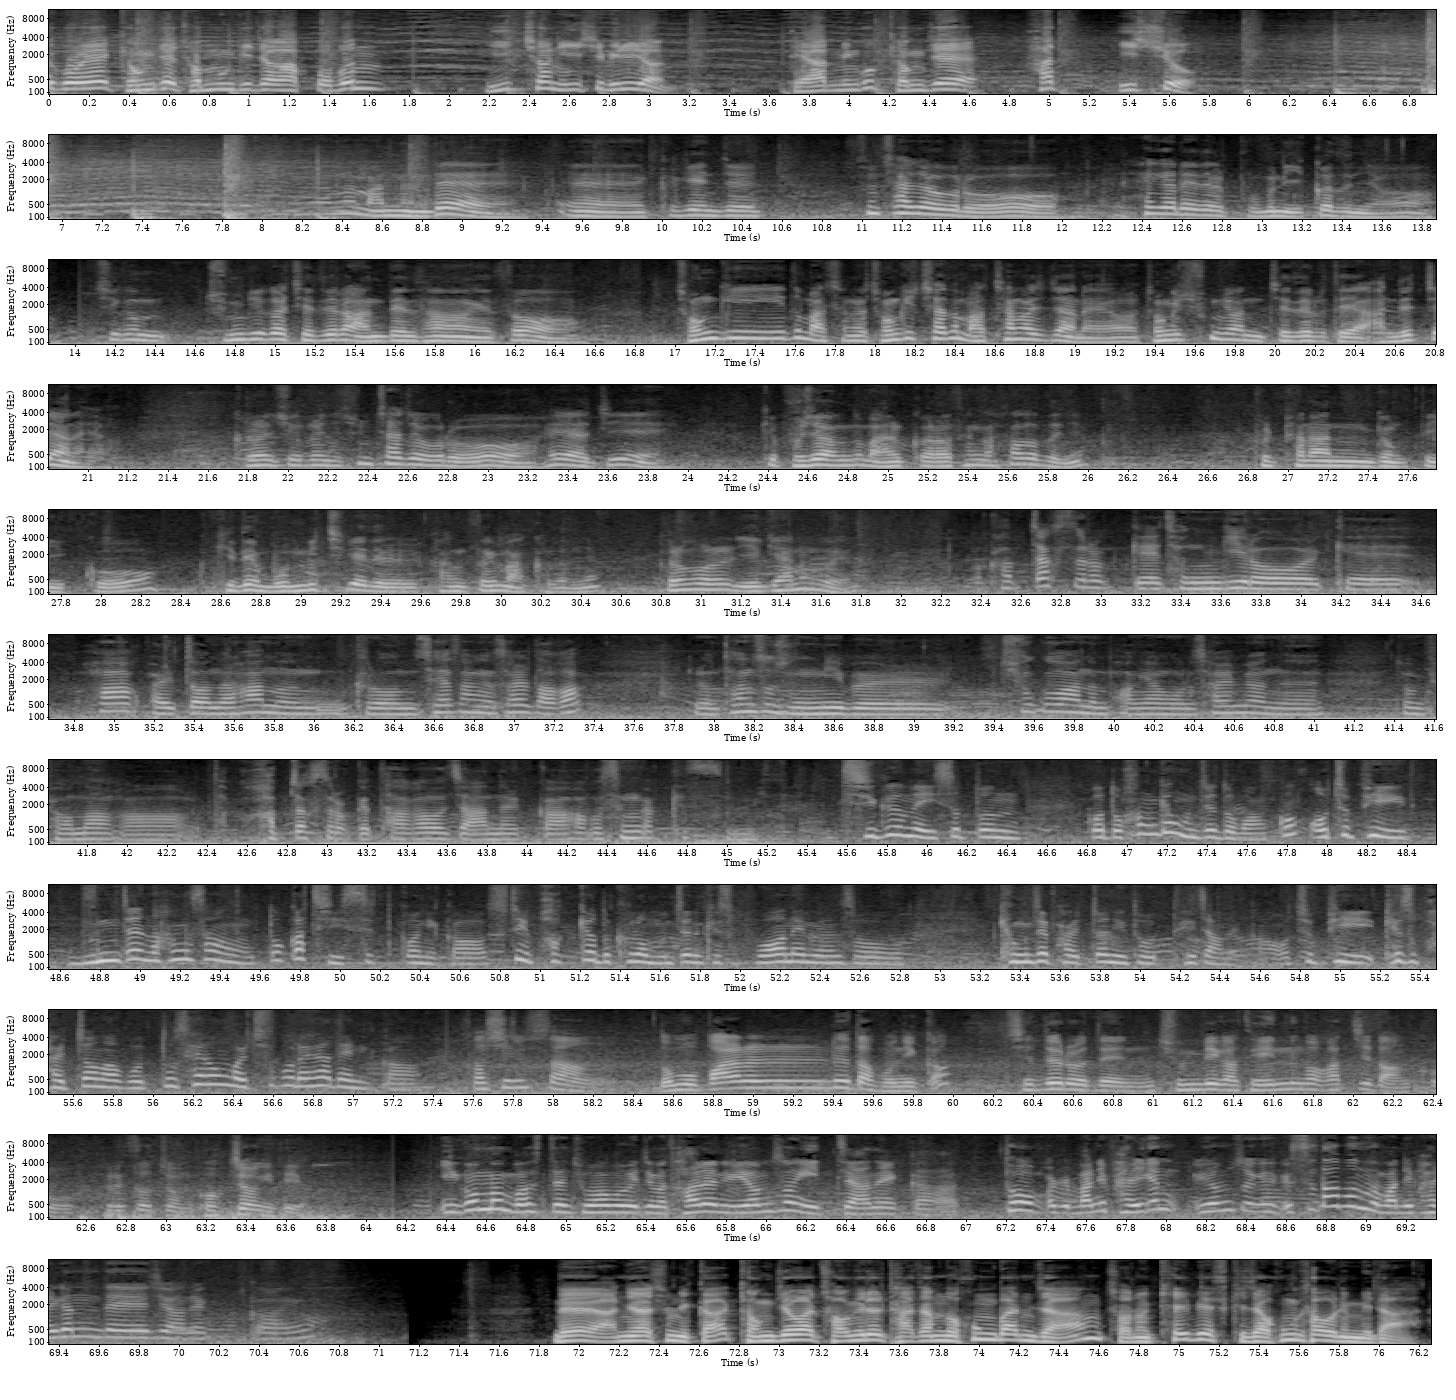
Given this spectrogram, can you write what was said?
최고의 경제 전문 기자가 뽑은 2021년 대한민국 경제 핫 이슈. 방향은 맞는데, 예, 그게 이제 순차적으로 해결해야 될 부분이 있거든요. 지금 준비가 제대로 안 된 상황에서 전기도 마찬가지, 전기차도 마찬가지잖아요. 전기 충전 제대로 돼야 안 됐잖아요. 그런 식으로 순차적으로 해야지 부작용도 많을 거라고 생각하거든요. 불편한 경우도 있고 기대에 못 미치게 될 가능성이 많거든요. 그런 걸 얘기하는 거예요. 뭐 갑작스럽게 전기로 이렇게 화학 발전을 하는 그런 세상에 살다가 이런 탄소 중립을 추구하는 방향으로 살면은 좀 변화가 갑작스럽게 다가오지 않을까 하고 생각했습니다. 지금에 있었던 것도 환경 문제도 많고 어차피 문제는 항상 똑같이 있을 거니까 솔직히 바뀌어도 그런 문제는 계속 보완하면서 경제 발전이 더 되지 않을까. 어차피 계속 발전하고 또 새로운 걸 추구를 해야 되니까. 사실상 너무 빠르다 보니까 제대로 된 준비가 돼 있는 것 같지도 않고 그래서 좀 걱정이 돼요. 이것만 봤을 땐 좋아 보이지만 다른 위험성이 있지 않을까. 더 많이 발견, 위험성이 쓰다 보면 많이 발견되지 않을까요? 네, 안녕하십니까. 경제와 정의를 다잡는 홍반장. 저는 KBS 기자 홍사원입니다.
